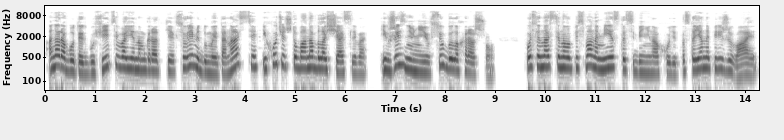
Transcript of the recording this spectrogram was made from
Она работает в буфете в военном городке, все время думает о Насте и хочет, чтобы она была счастлива, и в жизни у нее все было хорошо. После Настиного письма она места себе не находит, постоянно переживает.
